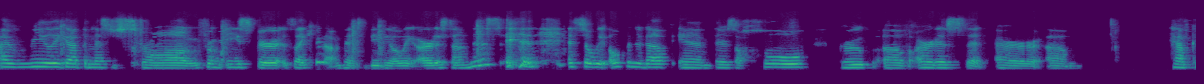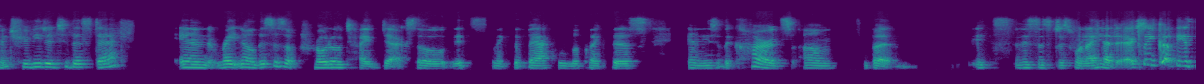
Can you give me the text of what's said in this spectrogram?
I really got the message strong from Bee Spirit. It's like, you're not meant to be the only artist on this. and, and so we opened it up and there's a whole group of artists that are um, have contributed to this deck. And right now, this is a prototype deck. So it's like the back will look like this. And these are the cards. Um, but it's this is just when I had to actually cut these,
